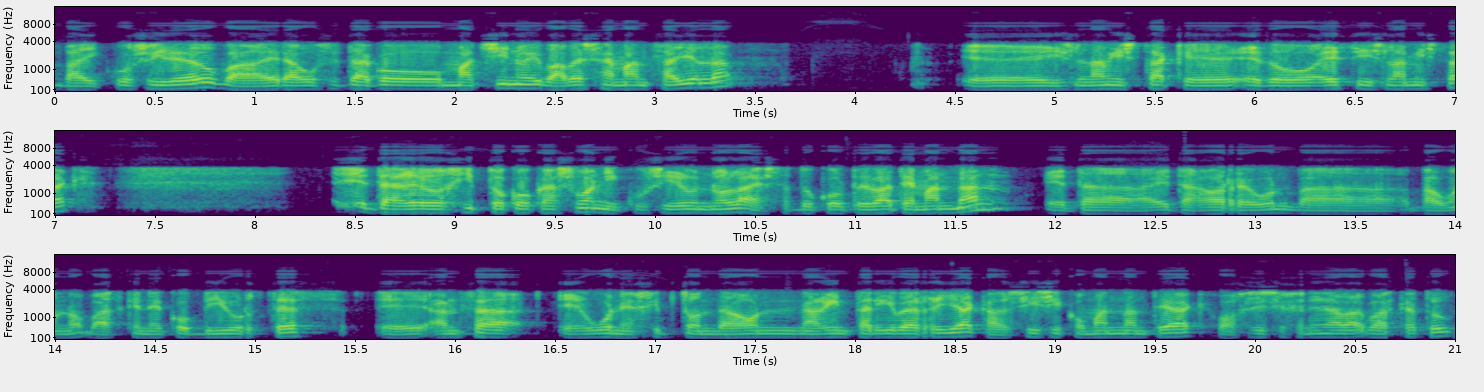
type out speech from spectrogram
ba ikusi dugu, ba, era guztietako matxinoi babesa eman zaiela, e, islamistak e, edo ez islamistak, Eta gero Egiptoko kasuan ikusi du nola estatu kolpe bat emandan eta eta gaur egun ba ba bueno, ba, bi urtez e, antza egun Egipton daon agintari berriak, Al-Sisi komandanteak, o Al-Sisi generalak barkatu,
